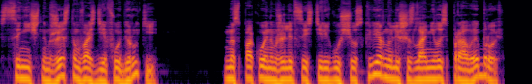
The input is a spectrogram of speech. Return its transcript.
с циничным жестом, воздев обе руки. На спокойном же лице стерегущего скверну лишь изломилась правая бровь.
